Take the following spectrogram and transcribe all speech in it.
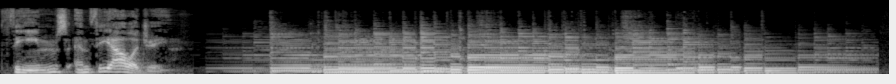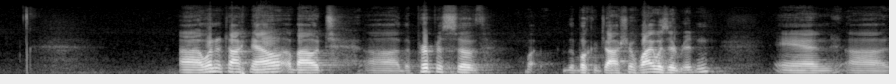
Themes and Theology. Uh, I want to talk now about uh, the purpose of the book of Joshua. Why was it written? And uh,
